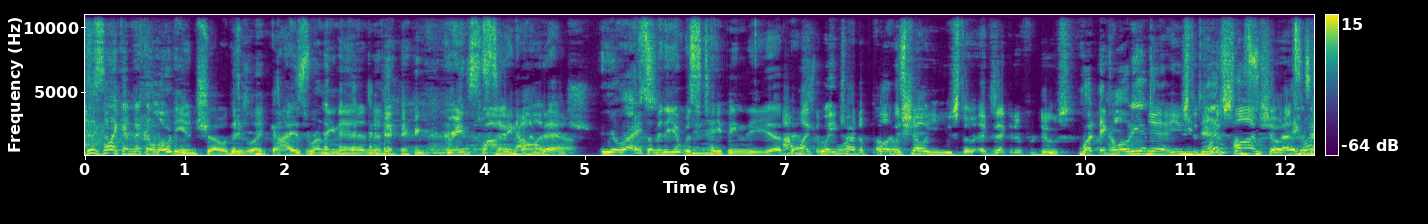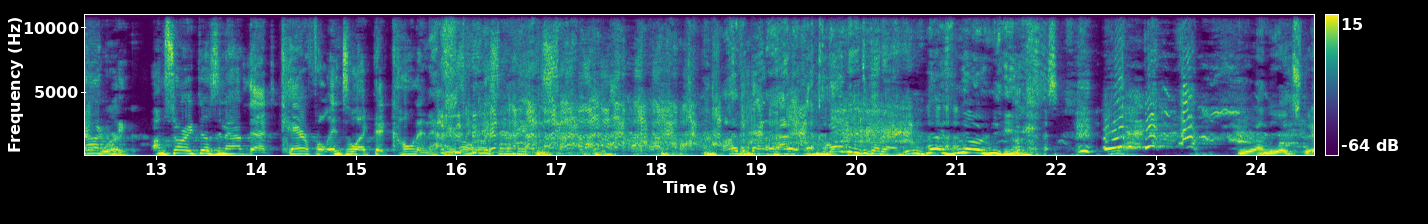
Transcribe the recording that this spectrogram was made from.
This is like a Nickelodeon show. There's like guys running in and Green slime sitting on a falling down. bench. You're right. Some idiot was taping the. Uh, I don't bench like the way he tried to plug that the show me. he used to executive produce. What, Nickelodeon? Yeah, he used to do the slime show. That's right. Exactly. I'm sorry it doesn't have that careful intellect that Conan has. Listen to me. I haven't got had it. No need to get angry. There's no need. You're on the edge there.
